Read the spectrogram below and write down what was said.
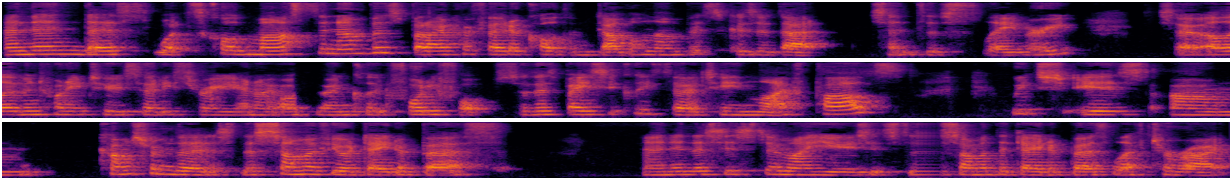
And then there's what's called master numbers, but I prefer to call them double numbers because of that sense of slavery. So 11, 22, 33, and I also include 44. So there's basically 13 life paths, which is um, comes from the, the sum of your date of birth and in the system I use, it's the sum of the date of birth left to right.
